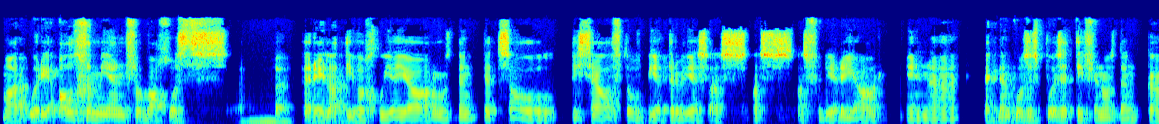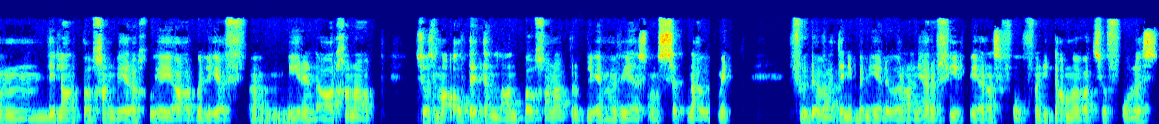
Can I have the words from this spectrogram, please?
Maar oor die algemeen verwag ons 'n relatiewe goeie jaar. Ons dink dit sal dieselfde of beter wees as as as verlede jaar en uh ek dink ons is positief en ons dink um, die landbou gaan weer 'n goeie jaar beleef. Um, hier en daar gaan daar soos maar altyd in landbou gaan daar probleme wees. Ons sit nou met vloede wat in die benede Oranje rivier weer as gevolg van die damme wat so vol is.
